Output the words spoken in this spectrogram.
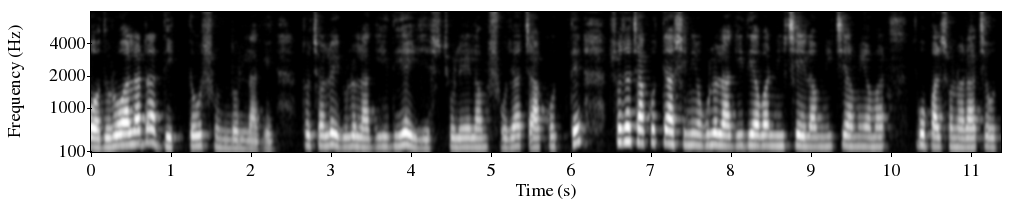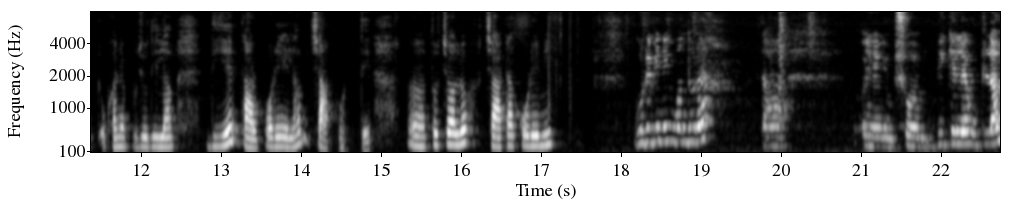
কদরওয়ালাটা দেখতেও সুন্দর লাগে। তো চলো এগুলো লাগিয়ে দিয়ে এই চলে এলাম সোজা চা করতে। সোজা চা করতে আসিনি, ওগুলো লাগিয়ে দিয়ে আবার নিচে এলাম। নিচে আমি আমার গোপাল সোনার আছে ওখানে পুজো দিলাম। দিয়ে তারপরে এলাম চা করতে। তো চলো চাটা করে নিই। গুড ইভিনিং বন্ধুরা। তা বিকেলে উঠলাম,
